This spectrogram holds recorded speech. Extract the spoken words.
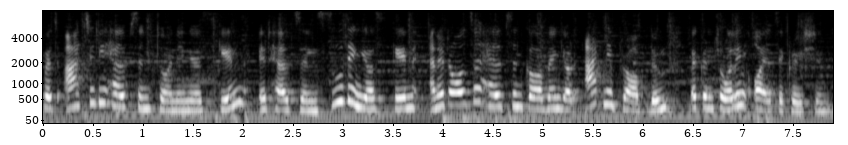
which actually helps in toning your skin, it helps in soothing your skin and it also helps in curbing your acne problem by controlling oil secretion.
